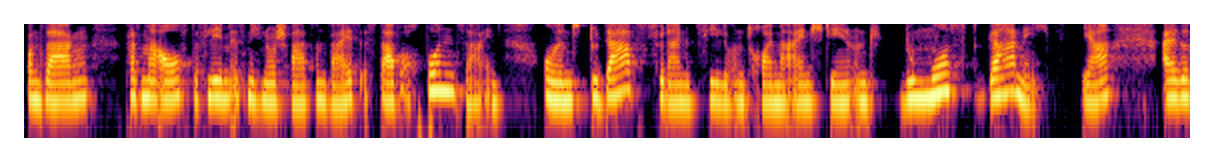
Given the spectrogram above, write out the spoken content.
und sagen, pass mal auf, das Leben ist nicht nur schwarz und weiß, es darf auch bunt sein. Und du darfst für deine Ziele und Träume einstehen und du musst gar nichts, ja? Also,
